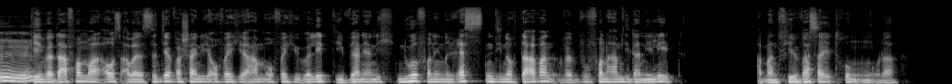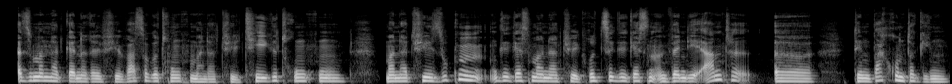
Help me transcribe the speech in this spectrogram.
Mhm. Gehen wir davon mal aus, aber es sind ja wahrscheinlich auch welche, haben auch welche überlebt. Die werden ja nicht nur von den Resten, die noch da waren, wovon haben die dann gelebt? Hat man viel Wasser getrunken oder? Also man hat generell viel Wasser getrunken, man hat viel Tee getrunken, man hat viel Suppen gegessen, man hat viel Grütze gegessen und wenn die Ernte äh, den Bach runterging,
